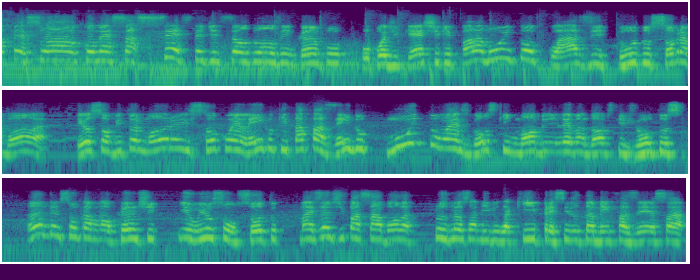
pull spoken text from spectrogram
Fala pessoal, começa a sexta edição do 11 em Campo, o podcast que fala muito ou quase tudo sobre a bola. Eu sou Vitor Moura e estou com um elenco que está fazendo muito mais gols que Immobile e Lewandowski juntos. Anderson Cavalcante e Wilson Soto. Mas antes de passar a bola para os meus amigos aqui, preciso também fazer essa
